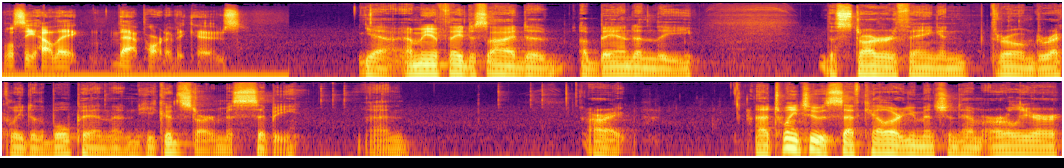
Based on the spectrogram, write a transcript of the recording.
we'll see how that that part of it goes. Yeah, I mean, if they decide to abandon the the starter thing and throw him directly to the bullpen, then he could start in Mississippi. And all right, uh, twenty two is Seth Keller. You mentioned him earlier.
